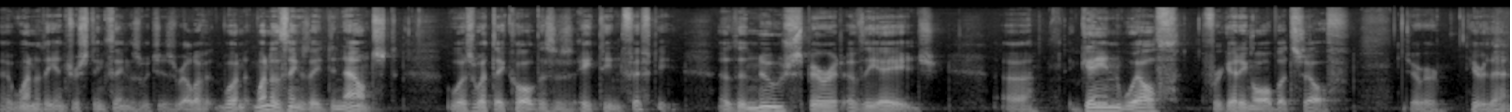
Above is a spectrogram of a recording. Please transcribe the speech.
uh, one of the interesting things which is relevant, one, one of the things they denounced was what they called, this is 1850, uh, the new spirit of the age. Uh, gain wealth, forgetting all but self. Did you ever hear that?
